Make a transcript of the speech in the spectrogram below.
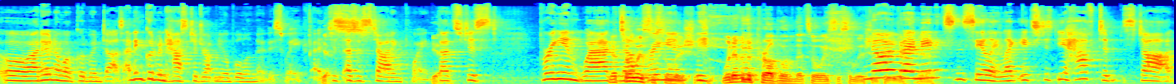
Oh, I don't know what Goodwin does. I think Goodwin has to drop Neal-Bullen though this week, uh, Yes. just as a starting point. Yeah. That's just bring in Wagner. That's always the bring in- solution. Whatever the problem, that's always the solution. No, but I mean yeah. it sincerely. Like it's just you have to start.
